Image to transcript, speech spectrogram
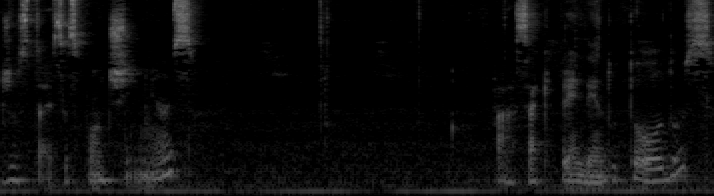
Ajustar essas pontinhas. Passar aqui prendendo todos.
